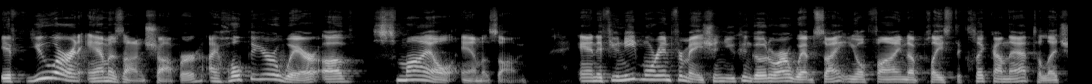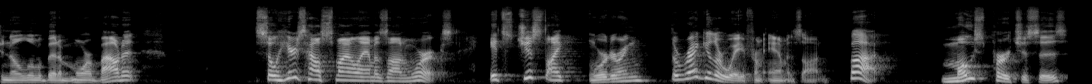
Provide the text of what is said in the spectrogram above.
If you are an Amazon shopper, I hope you're aware of Smile Amazon. And if you need more information, you can go to our website and you'll find a place to click on that to let you know a little bit more about it. So here's how Smile Amazon works it's just like ordering the regular way from Amazon, but most purchases,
